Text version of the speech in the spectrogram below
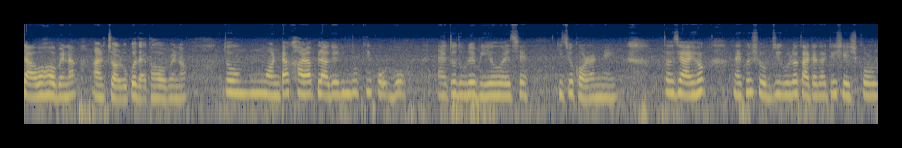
যাওয়া হবে না, আর চড়কও দেখা হবে না। তো মনটা খারাপ লাগে, কিন্তু কি করব? এত দূরে বিয়ে হয়েছে, কিছু করার নেই। তো যাই হোক, দেখো, সবজিগুলো কাটাকাটি শেষ করব,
